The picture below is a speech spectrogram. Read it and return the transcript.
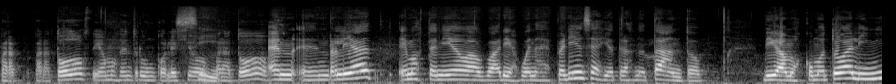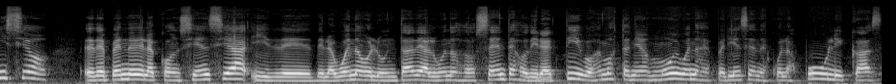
para, para, todos, digamos, dentro de un colegio para todos? En, en realidad hemos tenido varias buenas experiencias y otras no tanto. Digamos, como todo al inicio depende de la conciencia y de, la buena voluntad de algunos docentes o directivos. Hemos tenido muy buenas experiencias en escuelas públicas,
